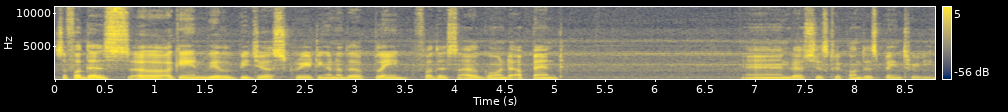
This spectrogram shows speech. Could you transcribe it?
So for this uh, again we'll be just creating another plane for this. I'll go under append and let's just click on this plane 3d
